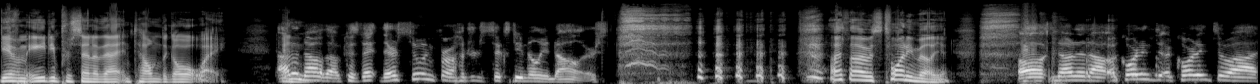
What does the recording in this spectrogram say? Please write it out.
Give them 80% of that and tell them to go away. I don't And- know though, because they they're suing for 160 million dollars. I thought it was 20 million. Oh no no no! According to according to uh,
